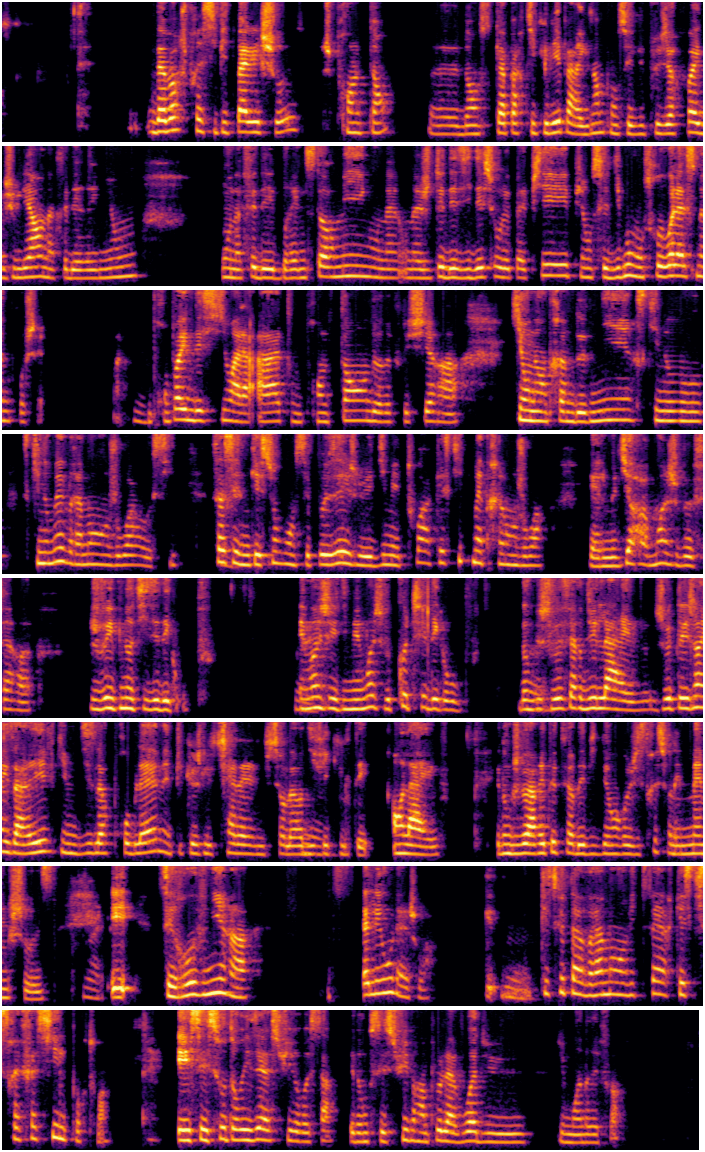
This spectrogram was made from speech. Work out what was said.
D'abord, je précipite pas les choses, je prends le temps. Euh, dans ce cas particulier, par exemple, on s'est vu plusieurs fois avec Julien, on a fait des réunions, on a fait des brainstorming, on a, on a jeté des idées sur le papier, puis on s'est dit, bon, on se revoit la semaine prochaine. On ne prend pas une décision à la hâte, on prend le temps de réfléchir à qui on est en train de devenir, ce qui nous, ce qui nous met vraiment en joie aussi. Ça, c'est une question qu'on s'est posée. Je lui ai dit, mais toi, qu'est-ce qui te mettrait en joie? Et elle me dit, ah, moi, je veux faire, euh, je veux hypnotiser des groupes. Et moi, je lui ai dit, mais moi, je veux coacher des groupes. Donc, je veux faire du live. Je veux que les gens, ils arrivent, qu'ils me disent leurs problèmes et puis que je les challenge sur leurs difficultés en live. Et donc, je veux arrêter de faire des vidéos enregistrées sur les mêmes choses. Et c'est revenir à, elle est où la joie? Qu'est-ce que tu as vraiment envie de faire? Qu'est-ce qui serait facile pour toi? Et c'est s'autoriser à suivre ça. Et donc, c'est suivre un peu la voie du, du moindre effort.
